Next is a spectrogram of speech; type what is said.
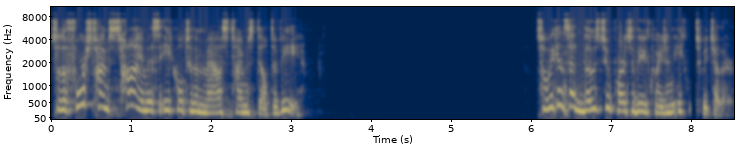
So the force times time is equal to the mass times delta V. So we can set those two parts of the equation equal to each other.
